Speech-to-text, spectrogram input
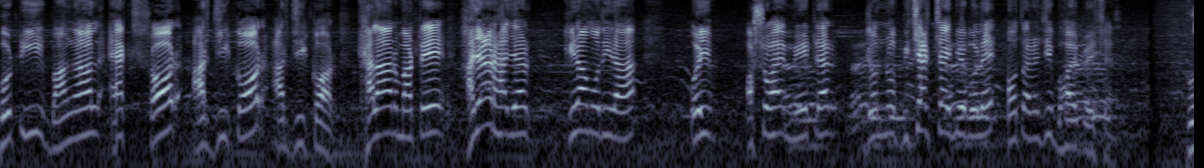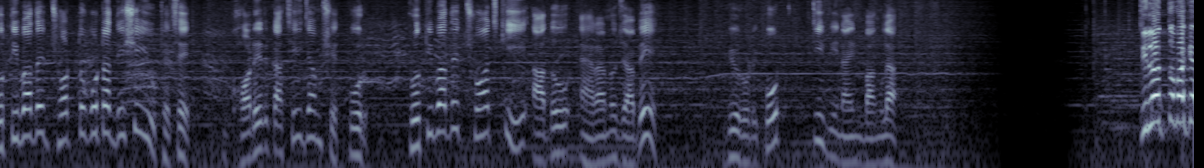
ঘটি বাঙাল এক স্বর, আরজি কর আরজি কর। খেলার মাঠে হাজার হাজার ক্রীড়ামোদীরা ওই অসহায় মেয়েটার জন্য বিচার চাইবে বলে মমতা ব্যানার্জি ভয় পেয়েছেন। প্রতিবাদের ঝড় তো গোটা দেশেই উঠেছে। ঘরের কাছেই জামশেদপুর। প্রতিবাদের ছোঁয়াচ কি আদৌ এড়ানো যাবে? Bureau report TV nine Bangla. তিলোত্তমাকে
